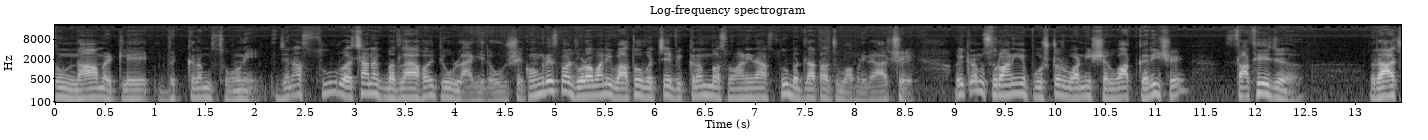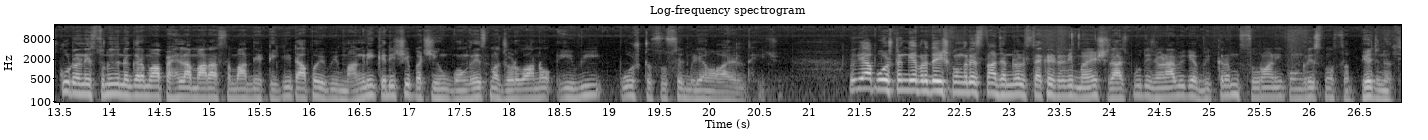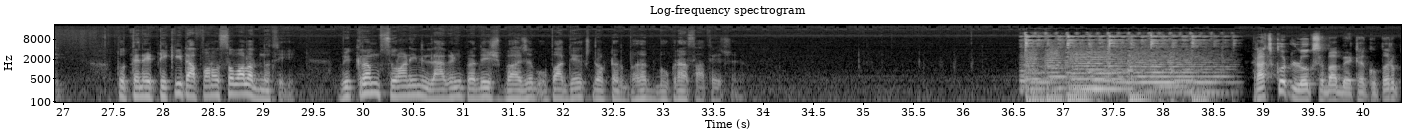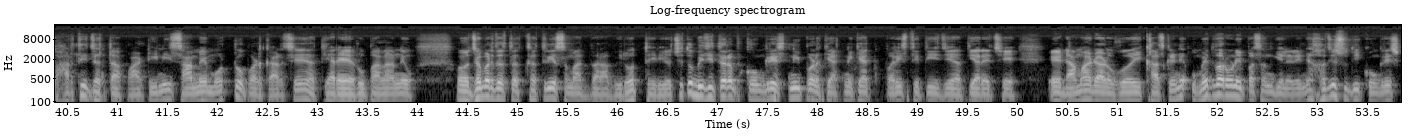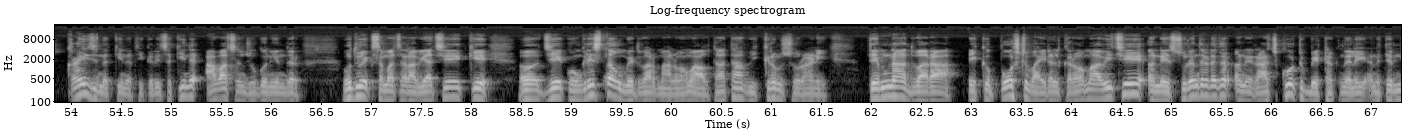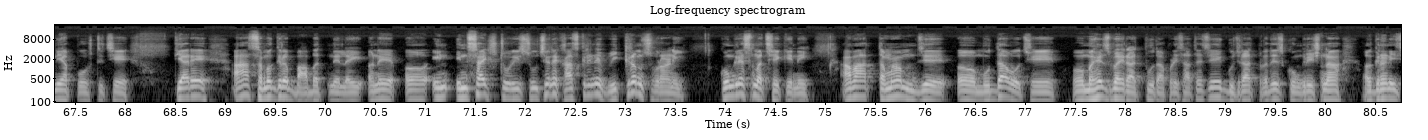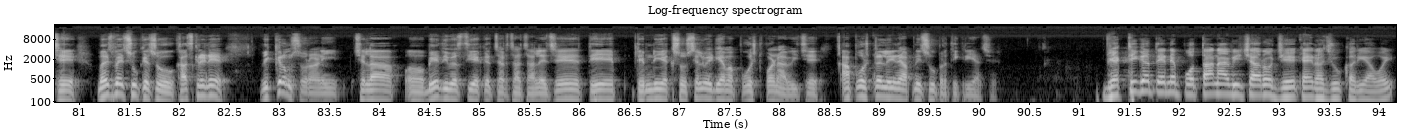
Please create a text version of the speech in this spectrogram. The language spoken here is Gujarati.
નું નામ એટલે વિક્રમ સોરણી. જેના સૂર અચાનક બદલાયા હોય તેવું લાગી રહ્યું છે. કોંગ્રેસમાં જોડાવાની વાતો વચ્ચે વિક્રમ સોરાણીના સૂર બદલાતા જોવા મળી રહ્યા છે. વિક્રમ સોરાણીએ પોસ્ટર વોરની શરૂઆત કરી છે. સાથે જ રાજકોટ અને સુરેન્દ્રનગરમાં પહેલા મારા સમાજને ટિકિટ આપો એવી માંગણી કરી છે. પછી હું કોંગ્રેસમાં જોડવાનો એવી પોસ્ટ સોશિયલ મીડિયામાં વાયરલ થઈ છે. તો કે આ પોસ્ટ અંગે પ્રદેશ કોંગ્રેસના જનરલ સેક્રેટરી મહેશ રાજપૂતે જણાવ્યું કે વિક્રમ સોરાણી કોંગ્રેસનો સભ્ય જ નથી. તો તેને ટિકિટ આપવાનો સવાલ જ નથી. વિક્રમ સુરાણીની લાગણી પ્રદેશ ભાજપ ઉપાધ્યક્ષ ડોક્ટર ભરત બોગરા સાથે છે. રાજકોટ લોકસભા બેઠક ઉપર ભારતીય જનતા પાર્ટીની સામે મોટો પડકાર છે. અત્યારે રૂપાલાનો જબરદસ્ત ક્ષત્રિય સમાજ દ્વારા વિરોધ થઈ રહ્યો છે. તો બીજી તરફ કોંગ્રેસની પણ ક્યાંક ને ક્યાંક પરિસ્થિતિ જે અત્યારે છે એ ડામાડાળ હોય, ખાસ કરીને ઉમેદવારોની પસંદગીને લઈને હજી સુધી કોંગ્રેસ કાંઈ જ નક્કી નથી કરી શકીને આવા સંજોગોની અંદર વધુ એક સમાચાર આવ્યા છે કે જે કોંગ્રેસના ઉમેદવાર માનવામાં આવતા હતા વિક્રમ સોરાણી તેમના દ્વારા એક પોસ્ટ વાયરલ કરવામાં આવી છે અને સુરેન્દ્રનગર અને રાજકોટ બેઠકને લઈ અને તેમની આ પોસ્ટ છે ત્યારે આ સમગ્ર બાબતને લઈ અને ઇન, ઇનસાઇડ સ્ટોરી શું છે ને, ખાસ કરીને વિક્રમ સોરાણી કોંગ્રેસમાં છે કે નહીં, આવા તમામ જે મુદ્દાઓ છે મહેશભાઈ રાજપૂત આપણી સાથે છે, ગુજરાત પ્રદેશ કોંગ્રેસના અગ્રણી છે. મહેશભાઈ, શું કહેશો? ખાસ કરીને વિક્રમ સોરાણી છેલ્લા બે દિવસથી એક ચર્ચા ચાલે છે. તે, તેમની એક સોશિયલ મીડિયામાં પોસ્ટ પણ આવી છે. આ પોસ્ટને લઈને આપની શું પ્રતિક્રિયા છે? વ્યક્તિગત એને પોતાના વિચારો જે કંઈ રજૂ કર્યા હોય,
